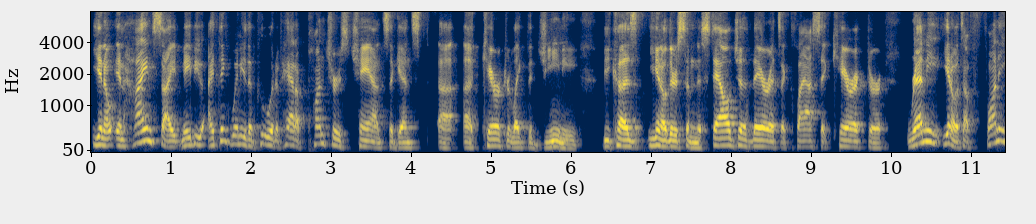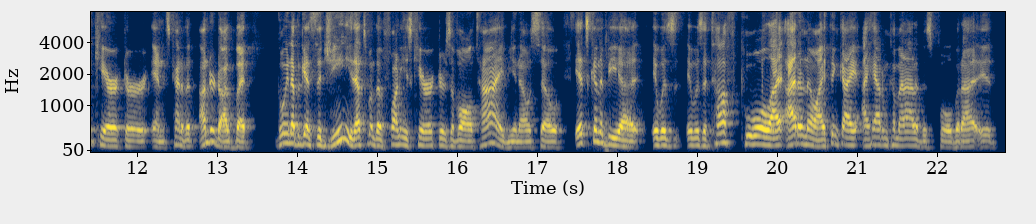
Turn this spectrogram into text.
you know, in hindsight, maybe I think Winnie the Pooh would have had a puncher's chance against uh, a character like the genie because you know there's some nostalgia there. It's a classic character. Remy, you know, it's a funny character and it's kind of an underdog, but going up against the genie that's one of the funniest characters of all time you know so it's going to be a it was it was a tough pool i i don't know i think i i had him coming out of this pool but i it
